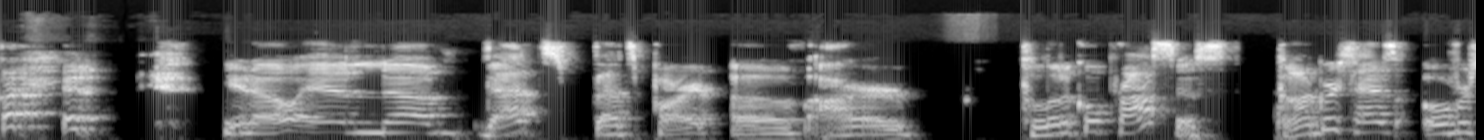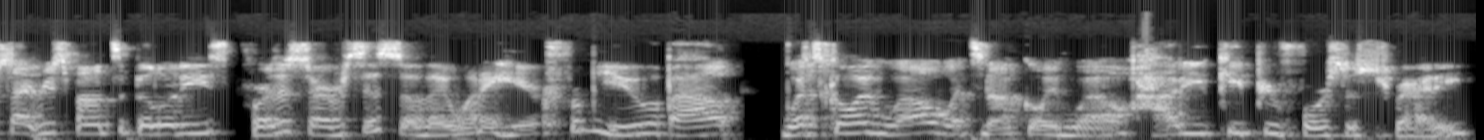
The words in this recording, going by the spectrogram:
you know, and um, that's that's part of our political process. Congress has oversight responsibilities for the services, so they want to hear from you about what's going well, what's not going well, how do you keep your forces ready.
